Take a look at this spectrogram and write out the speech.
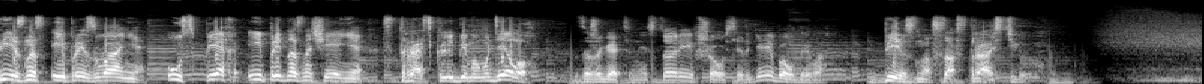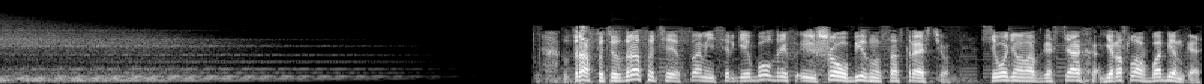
Бизнес и призвание, успех и предназначение, страсть к любимому делу. Зажигательные истории в шоу Сергея Болдрева. Бизнес со страстью. Здравствуйте, здравствуйте, с вами Сергей Болдрев и шоу «Бизнес со страстью». Сегодня у нас в гостях Ярослав Бабенко,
